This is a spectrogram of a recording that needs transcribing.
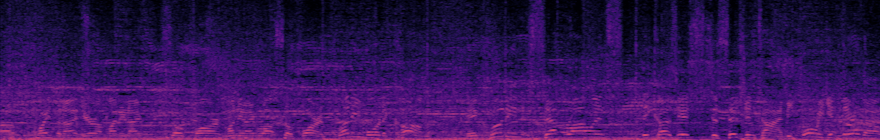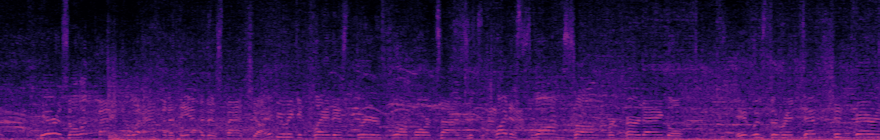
Uh, quite the night here on Monday Night so far, Monday Night Raw so far, and plenty more to come, including Seth Rollins because it's decision time. Before we get there, though, here is a look back at what happened at the end of this matchup. Maybe we could play this three or four more times. It's quite a swan song for Kurt Angle. It was the redemption Baron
